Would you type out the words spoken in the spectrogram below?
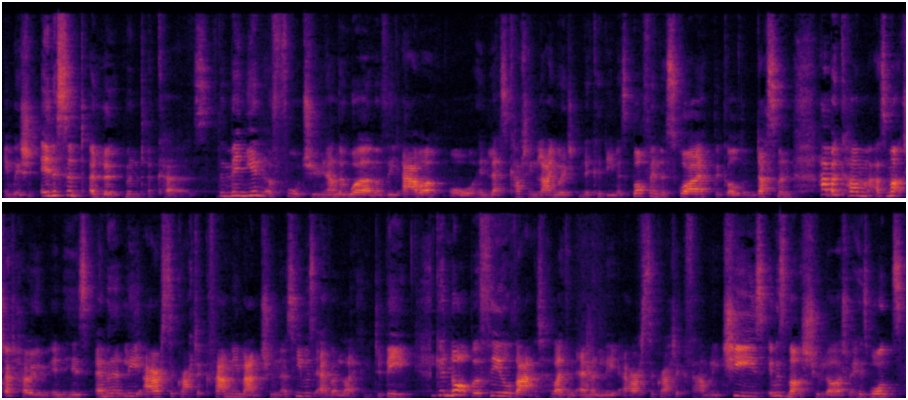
in which an innocent elopement occurs. The minion of fortune and the worm of the hour, or in less cutting language, Nicodemus Boffin, Esquire, the Golden Dustman, had become as much at home in his eminently aristocratic family mansion as he was ever likely to be. He could not but feel that, like an eminently aristocratic family cheese, it was much too large for his wants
